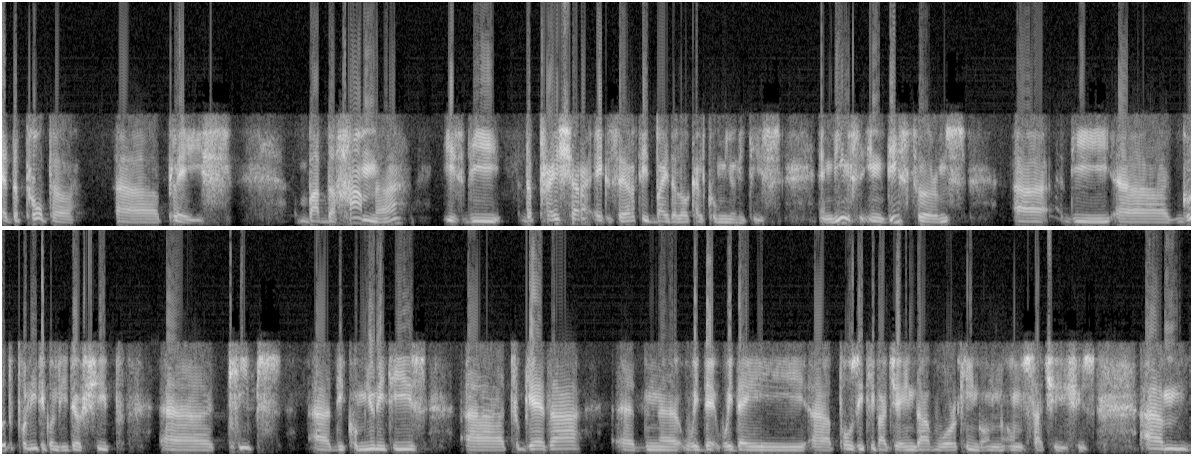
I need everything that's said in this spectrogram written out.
at the proper uh, place, but the hammer is the, the pressure exerted by the local communities. And in, in these terms, uh, the uh, good political leadership uh, keeps uh, the communities together uh, with, the, with a positive agenda working on, on such issues. Um,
